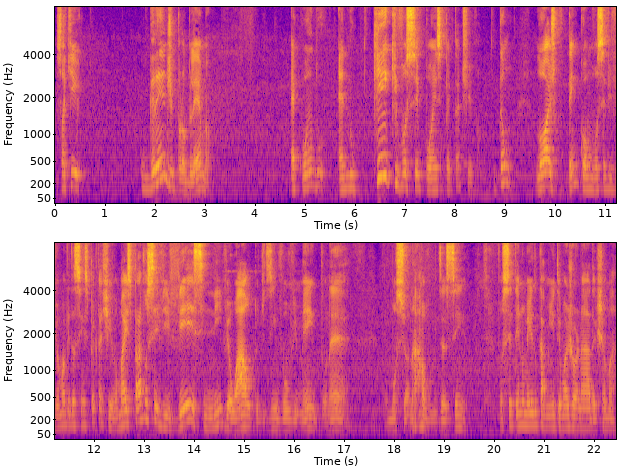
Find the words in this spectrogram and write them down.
Só que o grande problema é quando é no que que você põe expectativa. Então, lógico, tem como você viver uma vida sem expectativa, mas para você viver esse nível alto de desenvolvimento, né, emocional, vamos dizer assim, você tem no meio do caminho tem uma jornada que chama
